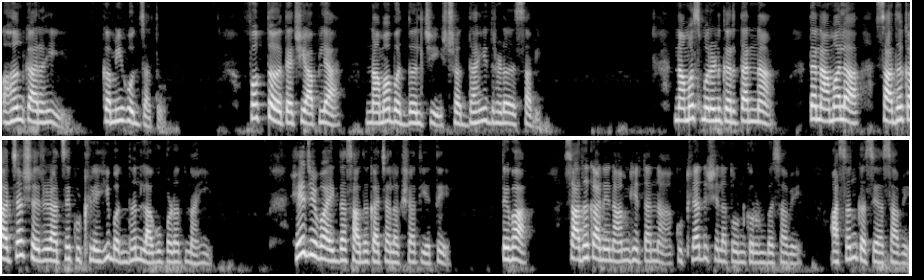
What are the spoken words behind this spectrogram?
अहंकारही कमी होत जातो. फक्त त्याची आपल्या नामाबद्दलची श्रद्धाही दृढ असावी. नामस्मरण करताना त्या नामाला साधकाच्या शरीराचे कुठलेही बंधन लागू पडत नाही. हे जेव्हा एकदा साधकाच्या लक्षात येते तेव्हा साधकाने नाम घेताना कुठल्या दिशेला तोंड करून बसावे आसन कसे असावे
